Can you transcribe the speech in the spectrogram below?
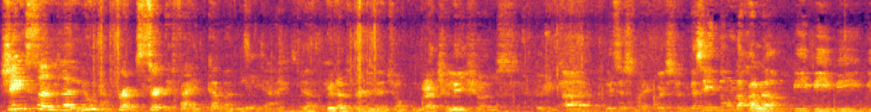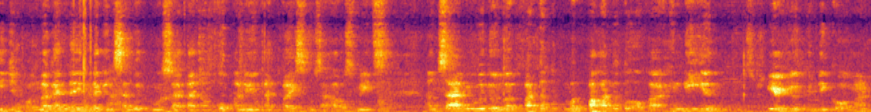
Jason Laluna from Certified Kapamilya. Yeah, good afternoon, Enchong. Congratulations. Uh, this is my question. Kasi nung nakaraang PBB video call, maganda yung naging sagot mo sa tanong kung ano yung advice mo sa housemates. Ang sabi mo doon, magpakatotoo ka, hindi yun period, hindi comma.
